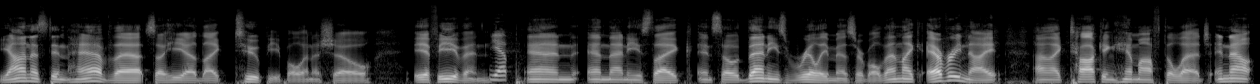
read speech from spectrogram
Yannis didn't have that, so he had like two people in a show, if even. Yep. And and then he's like, and so then he's really miserable. Then like every night, I'm like talking him off the ledge. And now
